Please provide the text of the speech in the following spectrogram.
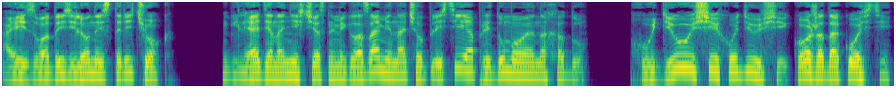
а из воды зеленый старичок. Глядя на них честными глазами, начал плести я, придумывая на ходу. Худющий-худющий, кожа до кости,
